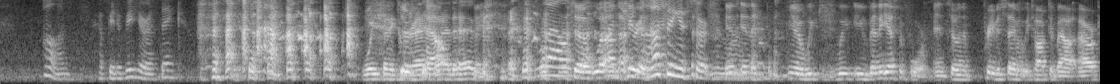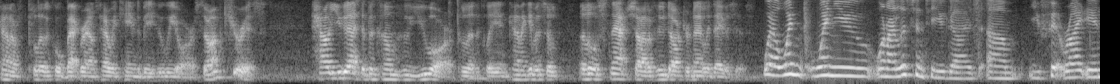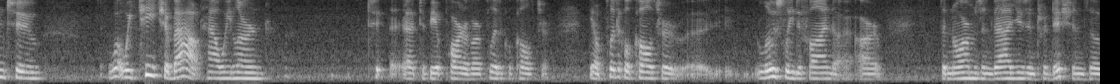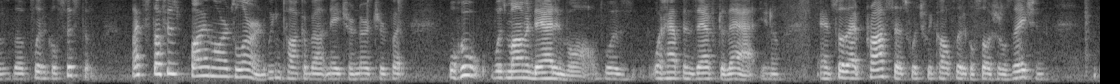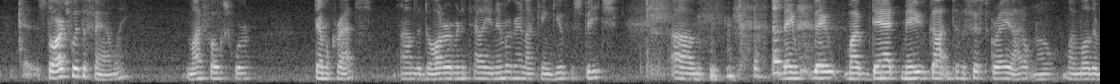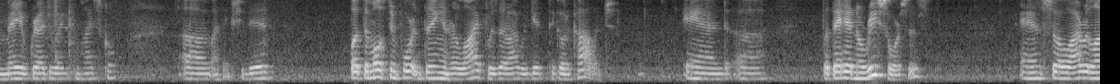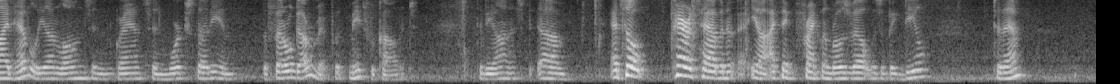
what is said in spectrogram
Well, I'm happy to be here, I think. We think we're There's glad to have you. Well, So, well, I'm curious. Nothing is certain in In, in the, you know, we, we, you've been a guest before, and so in the previous segment we talked about our kind of political backgrounds, how we came to be who we are. So I'm curious how you got to become who you are politically, and kind of give us a, a little snapshot of who Dr. Natalie Davis is. Well, when when you when I listen to you guys, um, you fit right into what we teach about how we learn to uh, to be a part of our political culture. You know, political culture, uh, loosely defined, are, are the norms and values and traditions of the political system. That stuff is by and large learned. We can talk about nature, and nurture, but well, who was mom and dad involved? Was what happens after that? You know, and so that process, which we call political socialization, uh, starts with the family. My folks were Democrats. I'm the daughter of an Italian immigrant. I can give the speech. Um, they, they, my dad may have gotten to the fifth grade. I don't know. My mother may have graduated from high school. Um, I think she did. But the most important thing in her life was that I would get to go to college. And, uh, but they had no resources. And so I relied heavily on loans and grants and work study, and the federal government put me through college, to be honest. Um, and so parents have, an, you know, I think Franklin Roosevelt was a big deal to them.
